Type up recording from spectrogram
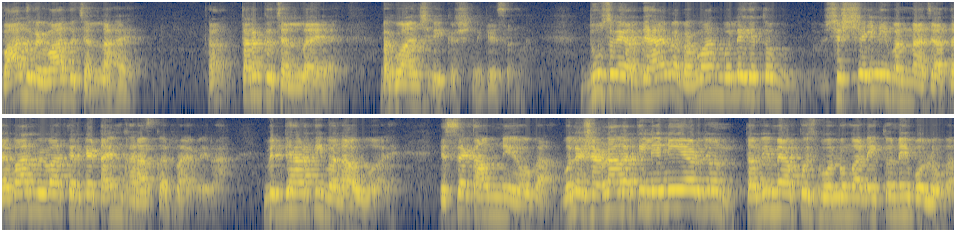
वाद विवाद चल रहा है। था तर्क चल रहे हैं भगवान श्री कृष्ण के संग। दूसरे अध्याय में भगवान बोले ये तो शिष्य ही नहीं बनना चाहता है। वाद विवाद करके टाइम खराब कर रहा है मेरा। विद्यार्थी बना हुआ है। इससे काम नहीं होगा। बोले शरणागति लेनी है अर्जुन। तभी मैं अब कुछ बोलूँगा नहीं तो नहीं बोलूँगा।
